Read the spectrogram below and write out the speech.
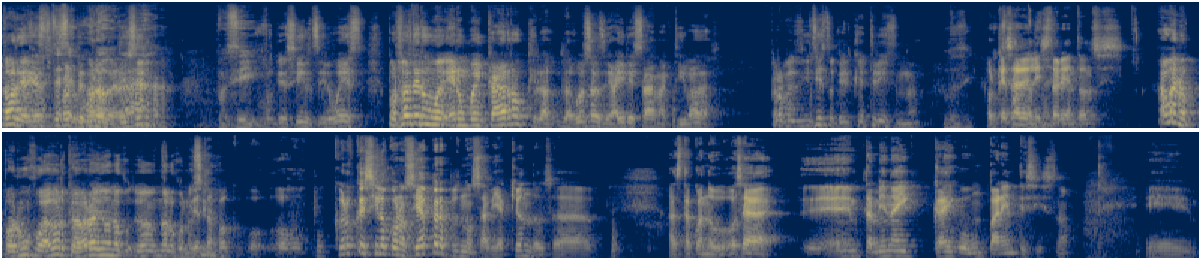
No, porque No es esté fuerte, ¿no? seguro, la noticia. ¿verdad? Pues sí. Porque sí, el, el güey es... Por suerte era un, buen- era un buen carro, que la- las bolsas de aire estaban activadas. Pero pues, insisto, qué, qué triste, ¿no? pues sí. ¿Por qué sale la historia entonces? Ah, bueno, por un jugador que ahora yo no, yo no lo Yo conocí. tampoco. Creo que sí lo conocía, pero pues no sabía qué onda. O sea, hasta cuando. O sea, eh, también ahí caigo un paréntesis, ¿no? Eh,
